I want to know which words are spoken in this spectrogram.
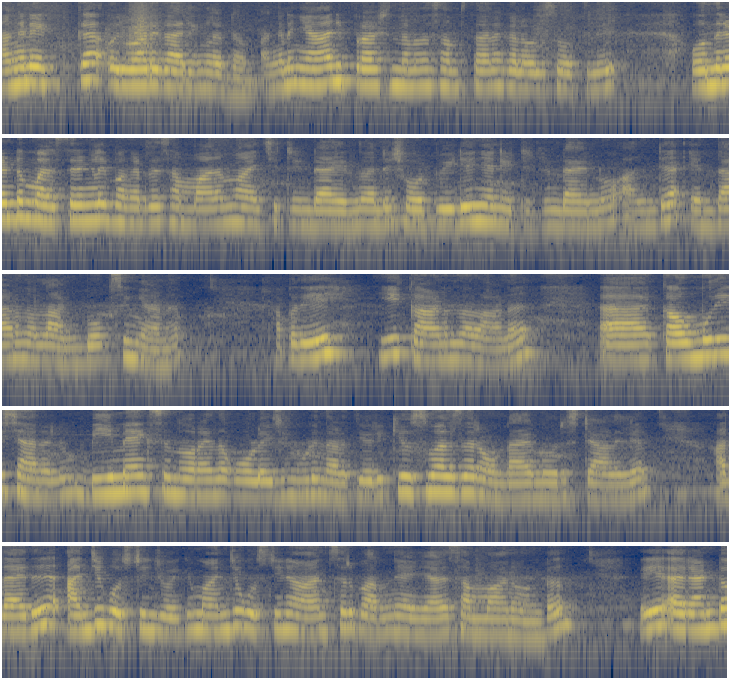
അങ്ങനെയൊക്കെ ഒരുപാട് കാര്യങ്ങളുണ്ടാവും അങ്ങനെ ഞാൻ ഇപ്രാവശ്യം നടന്ന സംസ്ഥാന കലോത്സവത്തിൽ ഒന്ന് രണ്ട് മത്സരങ്ങളിൽ പങ്കെടുത്ത് സമ്മാനം വാങ്ങിച്ചിട്ടുണ്ടായിരുന്നു. എന്റെ ഷോർട്ട് വീഡിയോ ഞാൻ ഇട്ടിട്ടുണ്ടായിരുന്നു. അതിന്റെ എന്താണെന്നുള്ള അൺബോക്സിംഗ് ആണ്. അപ്പോൾ ദേ ഈ കാണുന്നതാണ്. കൗമുദി ചാനലും ബി മാക്സ് എന്ന് പറയുന്ന കോളേജും കൂടി നടത്തിയ ഒരു ക്യൂസ് മത്സരം ഉണ്ടായിരുന്നു ഒരു സ്റ്റാളിൽ അതായത് അഞ്ച് ക്വസ്റ്റ്യൻ ചോദിക്കും. അഞ്ച് ക്വസ്റ്റ്യൻ ആൻസർ പറഞ്ഞു കഴിഞ്ഞാൽ സമ്മാനമുണ്ട്. ഈ രണ്ടോ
